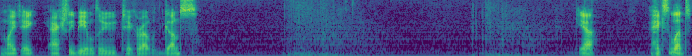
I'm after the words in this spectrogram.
Might actually be able to take her out with guns. Yeah. Excellent.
